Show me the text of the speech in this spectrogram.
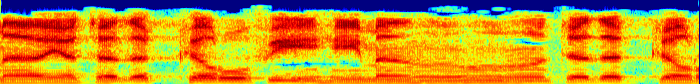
مَّا يَتَذَكَّرُ فِيهِ مَن تَذَكَّرَ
